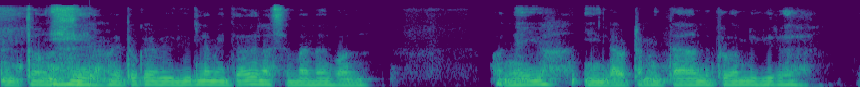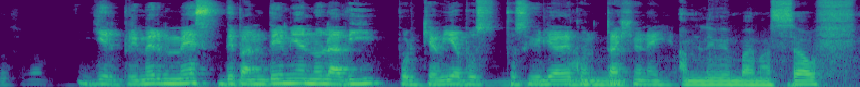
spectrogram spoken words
entonces me toca vivir la mitad de la semana con, con ellos y la otra mitad me toca vivir eh, Y el primer mes de pandemia no la vi porque había pos- posibilidad de contagio en ella. I'm living by myself,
